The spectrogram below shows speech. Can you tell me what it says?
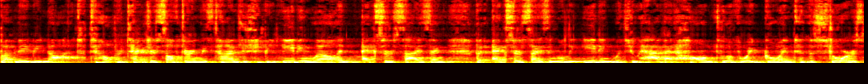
but maybe not. To help protect yourself during these times, you should be eating well and exercising, but exercising only eating what you have at home to avoid going to the stores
